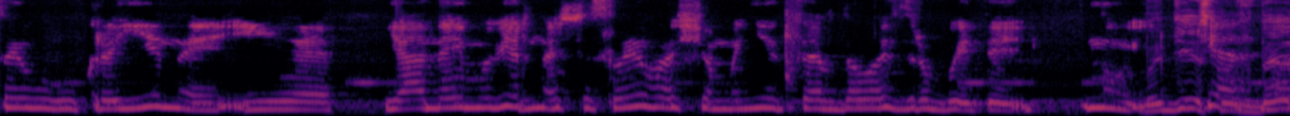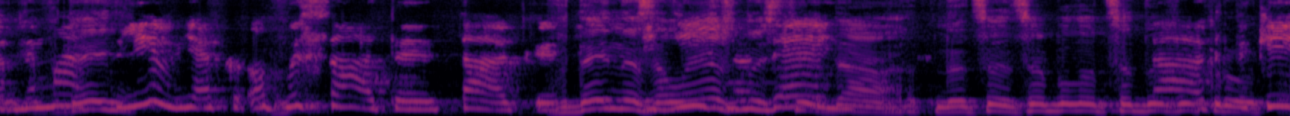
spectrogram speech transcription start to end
силу України, і я неймовірно щаслива, що мені це вдалося зробити. Ну, Ну, дійсно, в день- немає в день- слів, як описати так. В День І Незалежності, дійсно, день- да, ну, це, це було це дуже так, круто. такий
